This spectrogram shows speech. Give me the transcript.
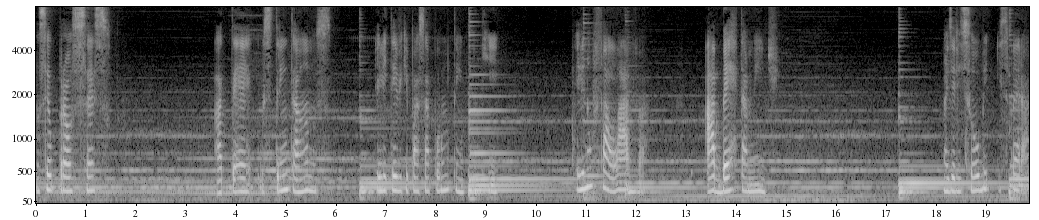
no seu processo até os 30 anos, ele teve que passar por um tempo em que ele não falava abertamente, mas ele soube esperar,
